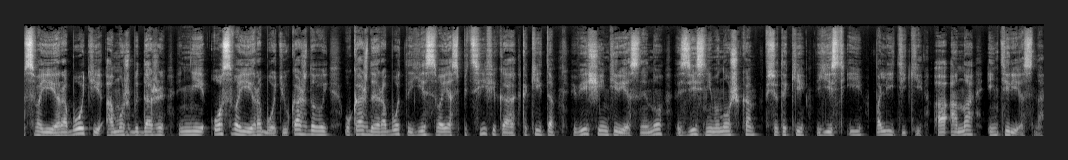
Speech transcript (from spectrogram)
своей работе, а может быть даже не о своей работе. У каждого, у каждой работы есть своя специфика, какие-то вещи интересные, но здесь немножко все-таки есть и политики, а она интересна.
